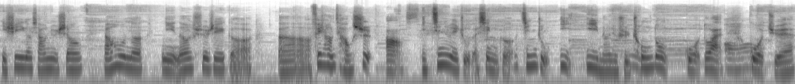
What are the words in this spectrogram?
你是一个小女生，然后呢，你呢是这个呃非常强势啊，以金为主的性格，金主义，义呢就是冲动、果断、哦果决。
